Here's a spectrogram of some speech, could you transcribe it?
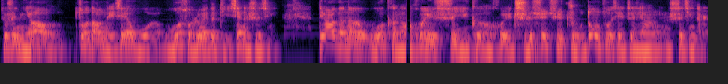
就是你要做到哪些我我所认为的底线的事情。第二个呢，我可能会是一个会持续去主动做些这样事情的人，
